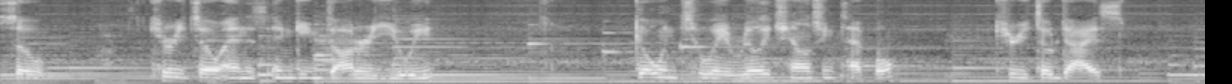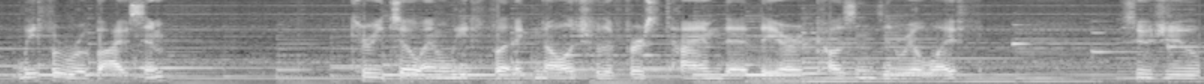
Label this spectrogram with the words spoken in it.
So Kirito and his in-game daughter Yui go into a really challenging temple. Kirito dies. Leafa revives him. Kirito and Leafa acknowledge for the first time that they are cousins in real life. Suju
